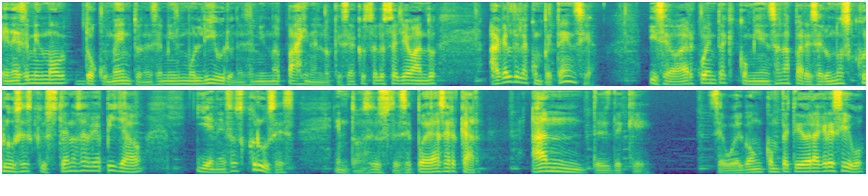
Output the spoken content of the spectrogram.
En ese mismo documento, en ese mismo libro, en esa misma página, en lo que sea que usted lo esté llevando, haga el de la competencia y se va a dar cuenta que comienzan a aparecer unos cruces que usted no se había pillado y en esos cruces entonces usted se puede acercar antes de que se vuelva un competidor agresivo,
